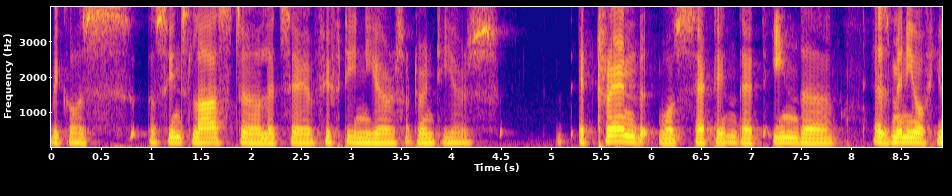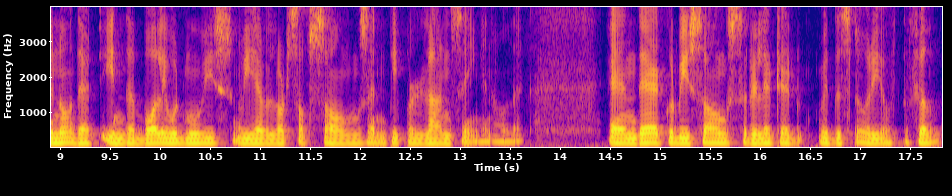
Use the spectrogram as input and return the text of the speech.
Because uh, since last uh, let's say 15 years or 20 years a trend was set in that in the as many of you know that in the bollywood movies we have lots of songs and people dancing and all that. And there could be songs related with the story of the film.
